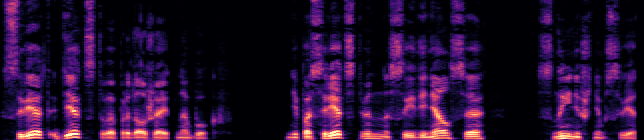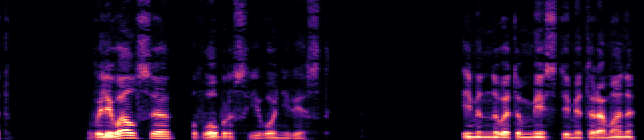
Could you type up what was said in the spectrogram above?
Свет детства, продолжает Набоков, непосредственно соединялся с нынешним светом, выливался в образ его невесты. Именно в этом месте метаромана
